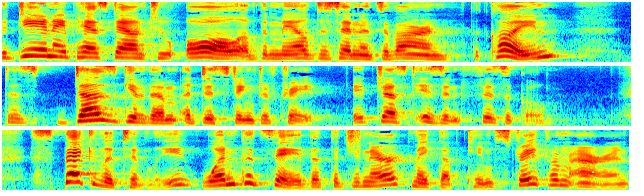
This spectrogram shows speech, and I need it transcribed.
The DNA passed down to all of the male descendants of Aaron, the Kohen, does, does give them a distinctive trait. It just isn't physical. Speculatively, one could say that the generic makeup came straight from Aaron,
